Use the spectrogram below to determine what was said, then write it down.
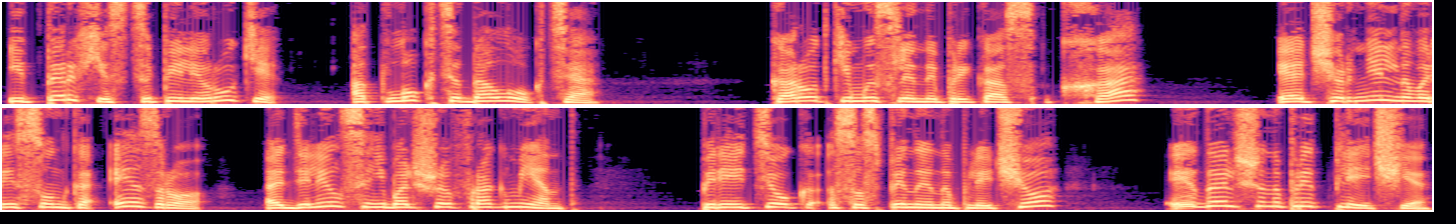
и терхи сцепили руки от локтя до локтя. Короткий мысленный приказ «Кха», и от чернильного рисунка Эзро отделился небольшой фрагмент, перетек со спины на плечо и дальше на предплечье,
